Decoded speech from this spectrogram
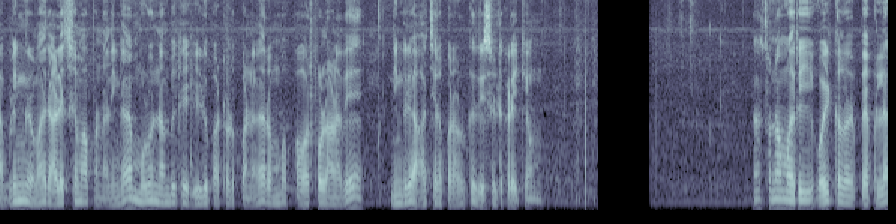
அப்படிங்கிற மாதிரி அலட்சியமாக பண்ணாதீங்க. முழு நம்பிக்கை ஈடுபாட்டோடு பண்ணுங்கள் ரொம்ப பவர்ஃபுல்லானது நீங்களே ஆச்சரியப்படுற அளவுக்கு ரிசல்ட் கிடைக்கும். நான் சொன்ன மாதிரி ஒயிட் கலர் பேப்பரில்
